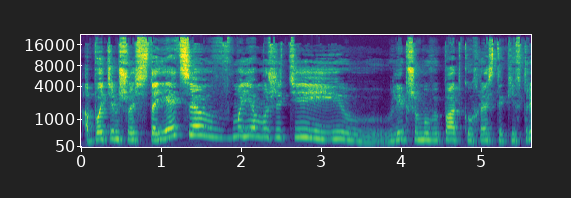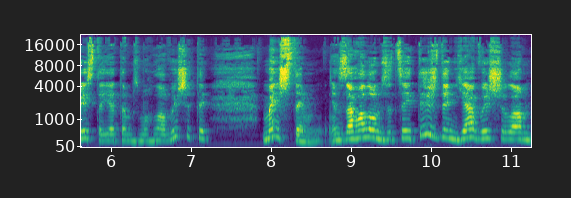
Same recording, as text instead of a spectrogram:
а потім щось стається в моєму житті, і в ліпшому випадку хрестиків 300 я там змогла вишити. Менш тим, загалом за цей тиждень я вишила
